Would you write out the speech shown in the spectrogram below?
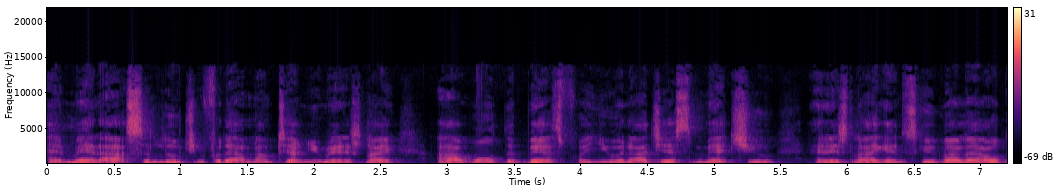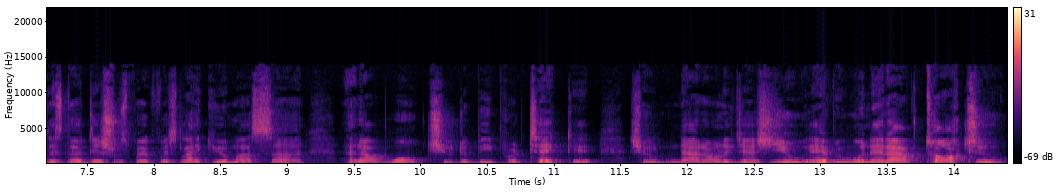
and man, I salute you for that. I'm, I'm, telling you, man, it's like I want the best for you, and I just met you, and it's like, and excuse my language, I hope this is not disrespectful. It's like you're my son, and I want you to be protected. So not only just you, everyone that I've talked to,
